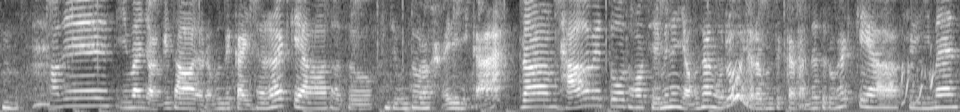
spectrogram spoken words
저는 이만 여기서 여러분들과 인사를 할게요. 저도 이제 운동을 가야 되니까. 그럼 다음에 또 더 재밌는 영상으로 여러분들과 만나도록 할게요. 그럼 이만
